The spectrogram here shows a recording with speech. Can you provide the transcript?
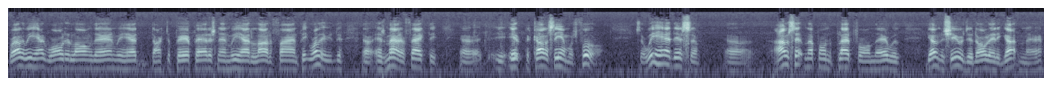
Well, we had Walter Long there, and we had Dr. Perry Patterson, and we had a lot of fine people. Well, as a matter of fact, the, it, the Coliseum was full. So we had this I was sitting up on the platform there with Governor Shivers had already gotten there,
